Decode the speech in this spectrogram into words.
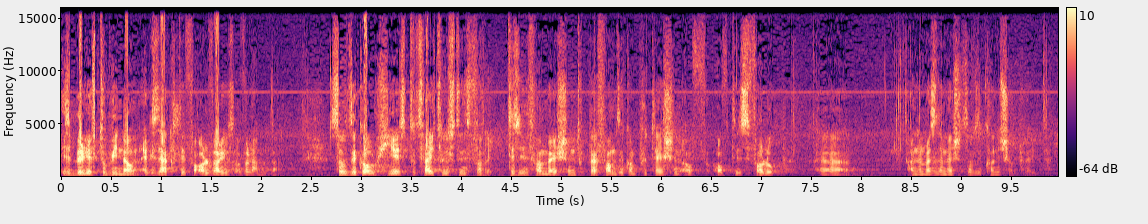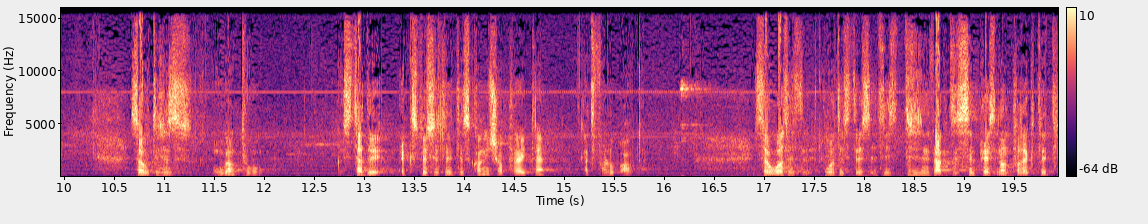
is believed to be known exactly for all values of lambda. So the goal here is to try to use this information to perform the computation of, of this four-loop uh, anomalous dimensions of the Konishi operator. So this is, we want to study explicitly this Konishi operator at four-loop order. So what is, it? what is this? this? This is in fact the simplest non-protected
